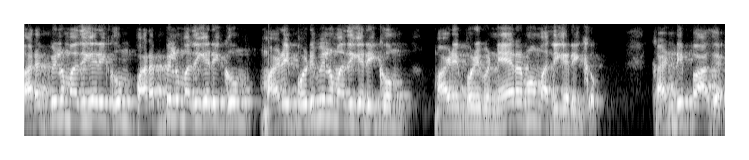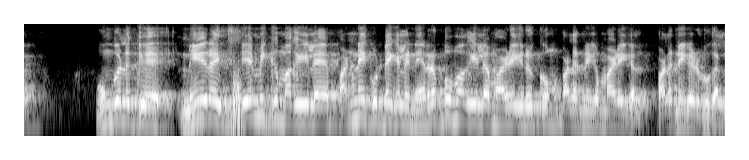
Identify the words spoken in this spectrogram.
பரப்பிலும் அதிகரிக்கும் பரப்பிலும் அதிகரிக்கும் மழை பொழிவிலும் அதிகரிக்கும் மழை பொழிவு நேரமும் அதிகரிக்கும். கண்டிப்பாக உங்களுக்கு நீரை சேமிக்கும் வகையில பண்ணை குட்டைகளை நிரப்பும் வகையில மழை இருக்கும் பல நிக மழைகள் பல நிகழ்வுகள்.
